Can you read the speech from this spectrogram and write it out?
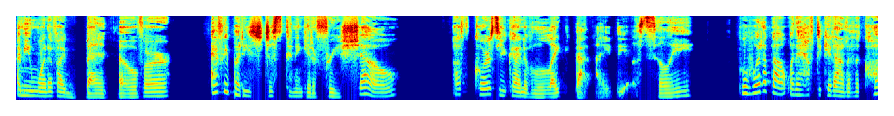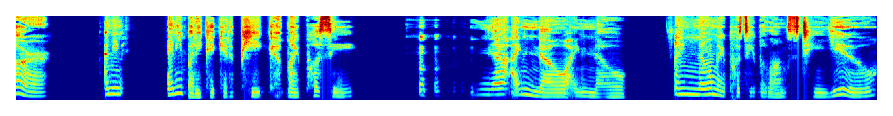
I mean, what if I bent over? Everybody's just gonna get a free show. Of course you kind of like that idea, silly. But what about when I have to get out of the car? I mean, anybody could get a peek at my pussy. yeah, I know, I know. I know my pussy belongs to you.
